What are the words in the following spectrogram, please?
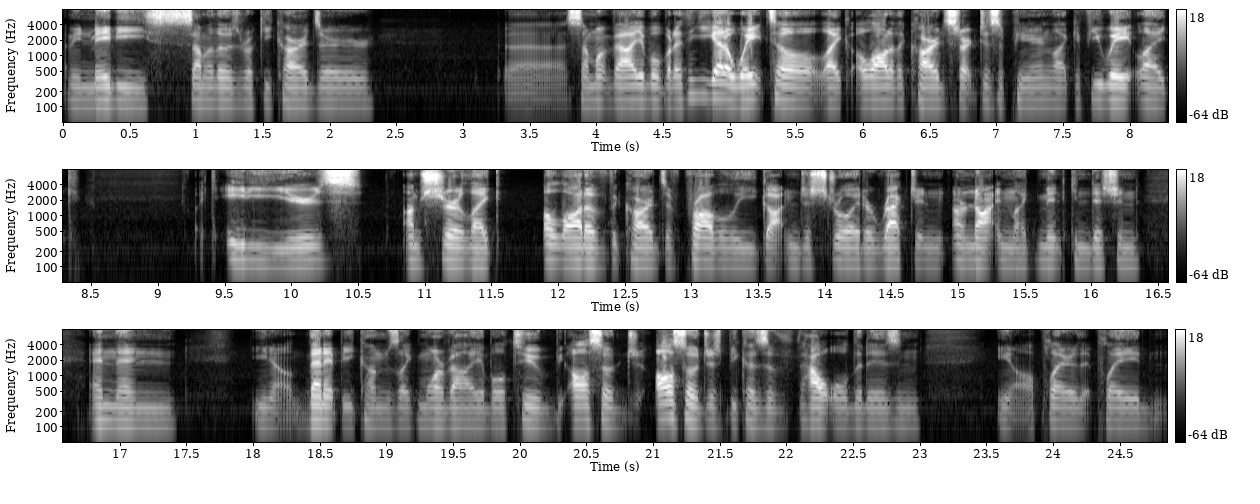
I mean, maybe some of those rookie cards are uh, somewhat valuable, but I think you gotta wait till like a lot of the cards start disappearing. Like if you wait like like 80 years, I'm sure like a lot of the cards have probably gotten destroyed or wrecked and are not in like mint condition, and then you know then it becomes like more valuable too. Also, also just because of how old it is, and you know a player that played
